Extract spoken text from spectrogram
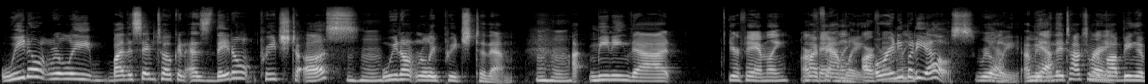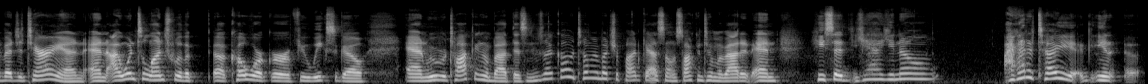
we don't really, by the same token, as they don't preach to us, mm-hmm. we don't really preach to them. Mm-hmm. Uh, meaning that Your family, my family, our or family. anybody else, really. Yeah. I mean, Yeah. when they talked to me Right. about being a vegetarian, and I went to lunch with a, a coworker a few weeks ago, and we were talking about this, and he was like, "Oh, tell me about your podcast." And I was talking to him about it, and he said, "Yeah, you know, I got to tell you, you know."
